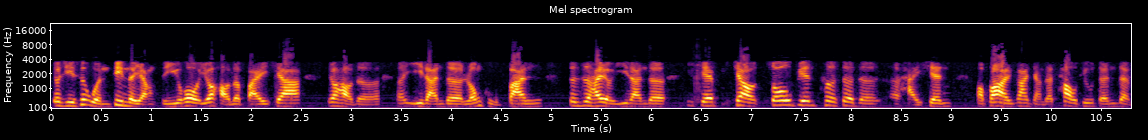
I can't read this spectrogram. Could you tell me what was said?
尤其是稳定的养殖渔获，有好的白虾，有好的呃宜兰的龙骨斑，甚至还有宜兰的一些比较周边特色的呃海鲜哦，包含刚才讲的套 Q 等等，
